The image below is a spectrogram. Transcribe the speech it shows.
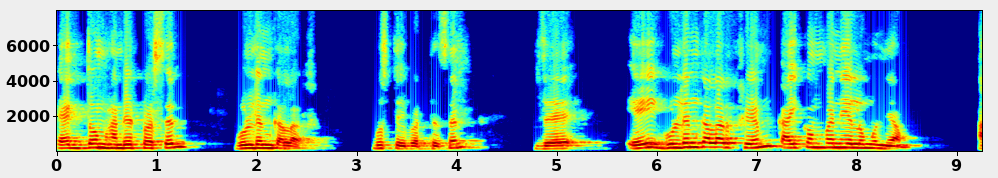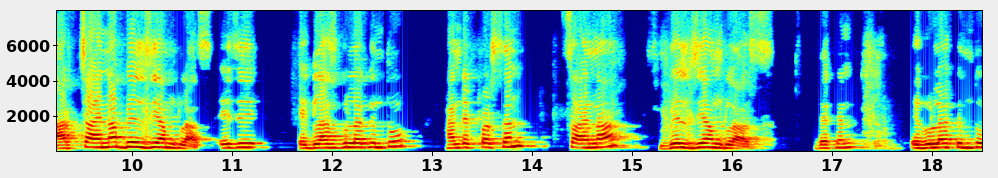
একদম হান্ড্রেড পার্সেন্ট গোল্ডেন কালার। বুঝতেই পারতেছেন যে এই গোল্ডেন কালার ফ্রেম কাই কোম্পানি অ্যালুমিনিয়াম আর চায়না বেলজিয়াম গ্লাস। এই যে এই গ্লাসগুলা কিন্তু hundred percent China Belgium glass দেখেন, এগুলা কিন্তু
